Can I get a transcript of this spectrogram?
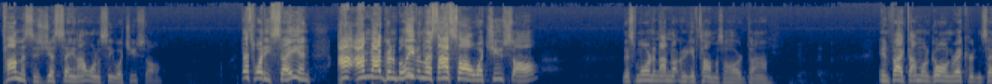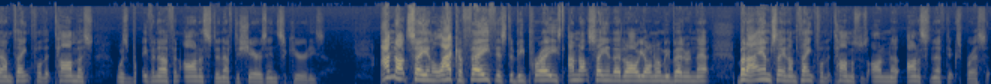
Thomas is just saying, I want to see what you saw. That's what he's saying. I, am not going to believe unless I saw what you saw. This morning, I'm not going to give Thomas a hard time. In fact, I'm going to go on record and say I'm thankful that Thomas was brave enough and honest enough to share his insecurities. I'm not saying a lack of faith is to be praised. I'm not saying that at all. Y'all know me better than that. But I am saying I'm thankful that Thomas was honest enough to express it.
